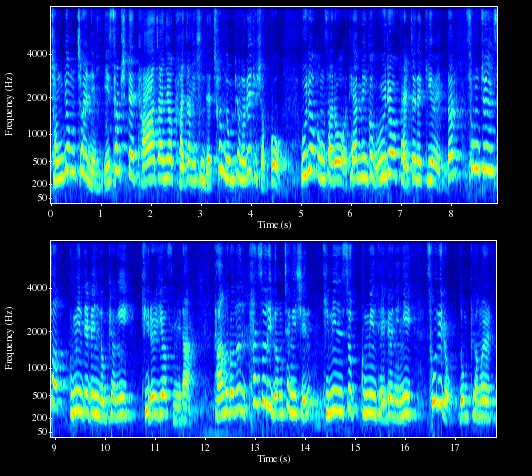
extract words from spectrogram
정병철님, 이 30대 다자녀 가장이신데 첫 논평을 해주셨고 의료봉사로 대한민국 의료 발전에 기여했던 송준섭 국민대변인 논평이 뒤를 이었습니다. 다음으로는 판소리 명창이신 김인숙 국민대변인이 소리로 논평을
